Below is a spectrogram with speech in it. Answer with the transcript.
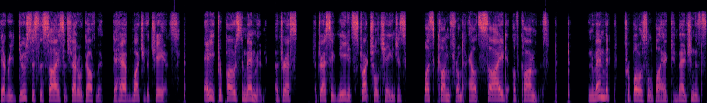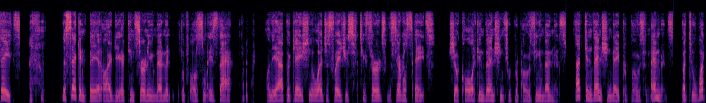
that reduces the size of federal government to have much of a chance. Any proposed amendment address, addressing needed structural changes must come from outside of Congress an amendment proposal by a convention of states. the second bad idea concerning amendment proposal is that on the application of legislature's two thirds of the several states shall call a convention for proposing amendments. That convention may propose amendments, but to what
